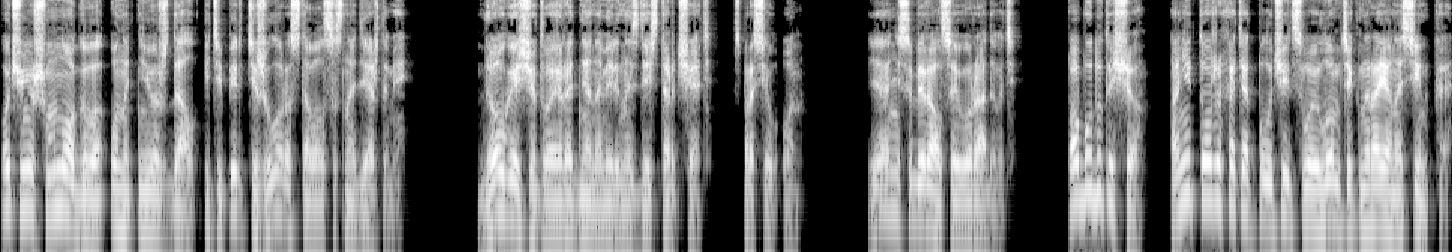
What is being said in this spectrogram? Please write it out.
Очень уж многого он от нее ждал, и теперь тяжело расставался с надеждами. «Долго еще твоя родня намерена здесь торчать?» — спросил он. Я не собирался его радовать. «Побудут еще. Они тоже хотят получить свой ломтик на Раяна Синка.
